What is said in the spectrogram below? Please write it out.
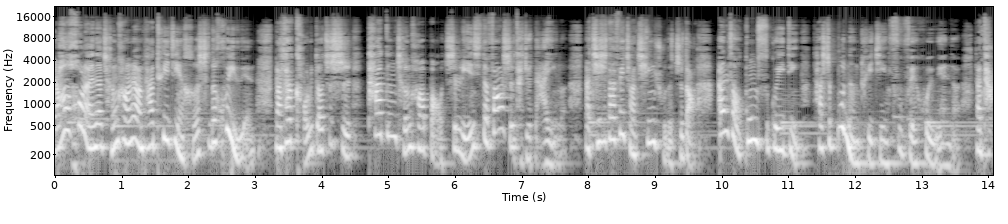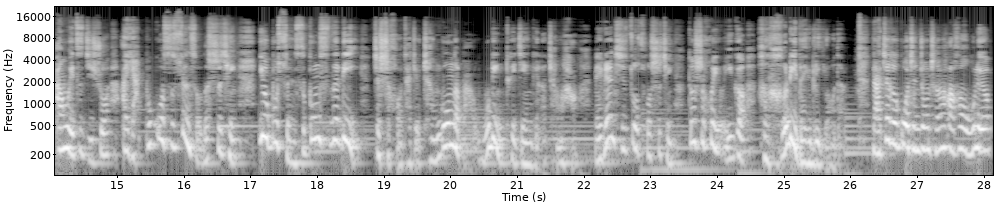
然后后来呢，陈航让他推荐合适的会员，那他考虑到这是他跟陈豪保持联系的方式，他就答应了。那其实他非常清楚的知道，按照公司规定，他是不能推荐付费会员的。但他安慰自己说：“哎呀，不过是顺手的事情，又不损失公司的利益。”这时候他就成功的把吴岭推荐给了陈豪。每个人其实做错事情都是会有一个很合理的理由的。那这个过程中，陈豪和吴流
